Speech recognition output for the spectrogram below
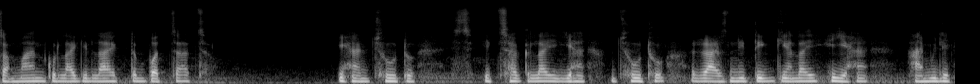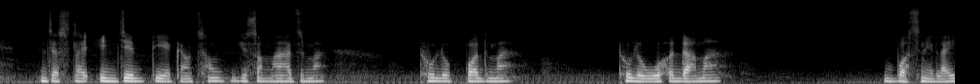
सम्मानको लागि लायक त बच्चा छ। यहाँ झुठो शिक्षकलाई यहाँ झुठो राजनीतिज्ञलाई यहाँ हामीले जसलाई इज्जत दिएका छौँ यो समाजमा ठुलो पदमा ठुलो ओहदामा बस्नेलाई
